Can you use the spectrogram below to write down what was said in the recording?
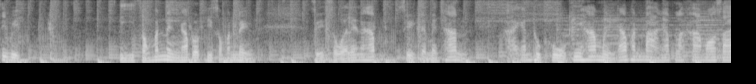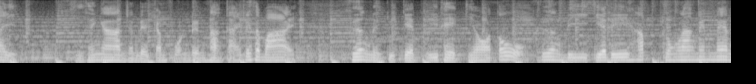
Civic ปี 2001 ครับรถปี 2001 สวยๆเลยนะครับ Civic Dimension ขายกันถูกๆที่ 59,000 บาทครับราคามอไซค์ขี่ใช้งานกันแดดกันฝนเดินทางไกลได้สบาย เครื่อง 1.7 VTEC เกียร์ออโต้เครื่องดีเกียร์ดีครับ ช่วงล่างแน่น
